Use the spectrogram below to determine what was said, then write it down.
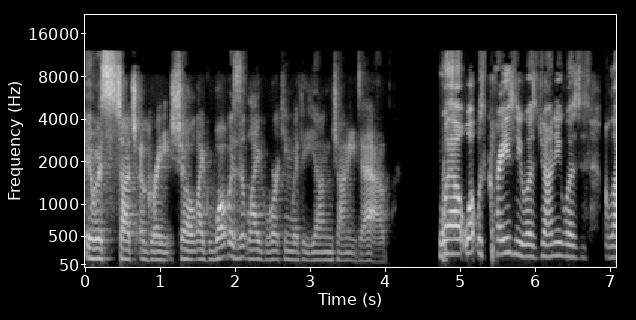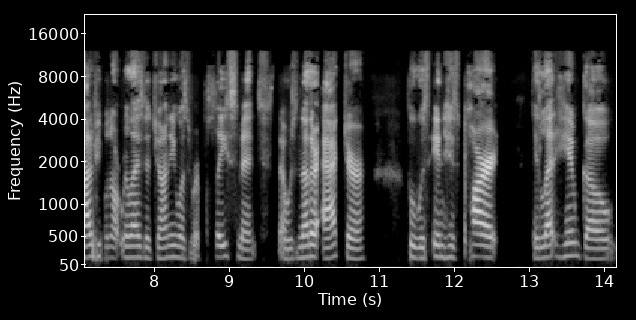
It was such a great show. Like, what was it like working with a young Johnny Depp? Well, what was crazy was Johnny was a lot of people don't realize that Johnny was a replacement. There was another actor who was in his part. They let him go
